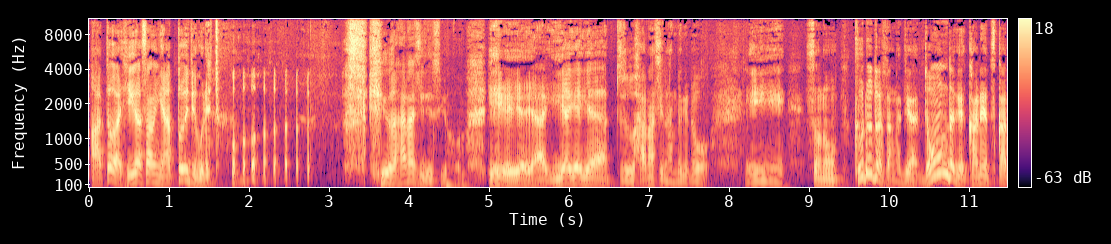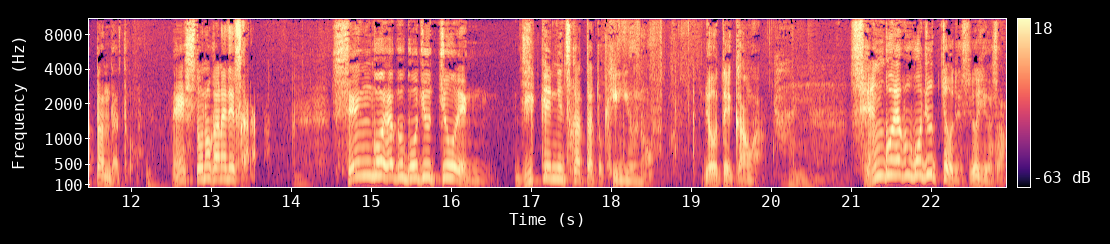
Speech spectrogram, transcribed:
あとは比嘉さんやっといてくれという話ですよ。いやいやいや、いやいやいや、つう話なんだけど、えー、その、黒田さんがじゃあどんだけ金使ったんだと。ね、人の金ですから。1550兆円実験に使ったと、金融の。量的緩和。はい、1550兆ですよ、比嘉さん。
